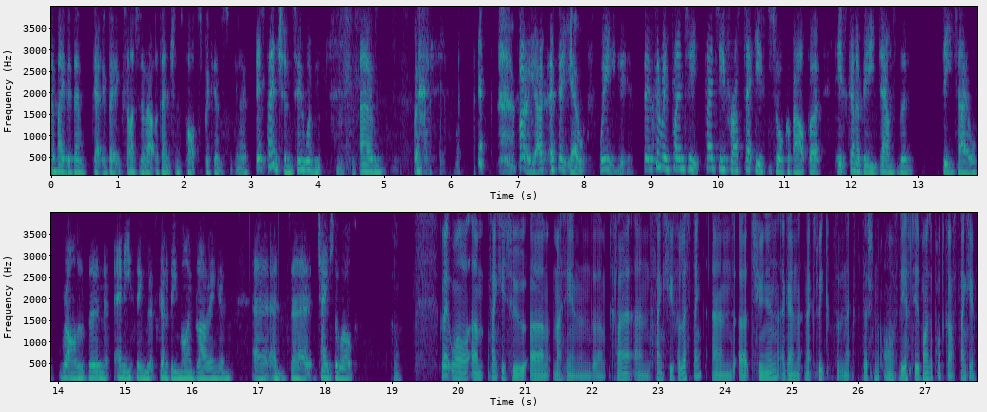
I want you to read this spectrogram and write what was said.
and maybe they'll get a bit excited about the pensions pots because you know it's pensions. Who wouldn't? um, but, but I, I, think yeah, we there's going to be plenty plenty for us techies to talk about, but it's going to be down to the detail rather than anything that's going to be mind blowing and uh, and uh, change the world. Cool. Great. Well, um, thank you to um, Matty and um, Claire, and thank you for listening. And uh, tune in again next week for the next edition of the FTAdviser podcast. Thank you.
